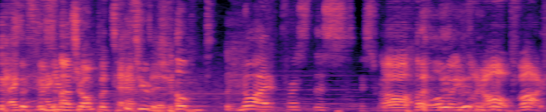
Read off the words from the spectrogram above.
I, Because you I- jump attacked you it. jumped. no, I pressed this. I swear. Oh, I love how he's like, oh fuck.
